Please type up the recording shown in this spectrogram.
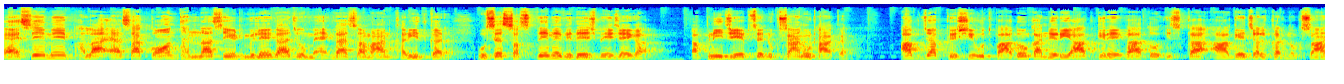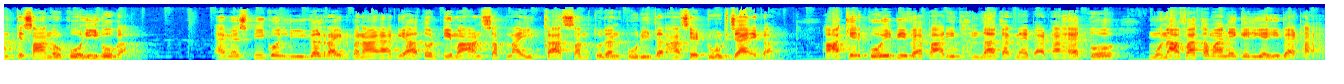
ऐसे में भला ऐसा कौन धन्ना सेठ मिलेगा जो महँगा सामान खरीद कर उसे सस्ते में विदेश भेजेगा? अपनी जेब से नुकसान उठाकर। अब जब कृषि उत्पादों का निर्यात गिरेगा तो इसका आगे चलकर नुकसान किसानों को ही होगा। एमएसपी को लीगल राइट बनाया गया तो डिमांड सप्लाई का संतुलन पूरी तरह से टूट जाएगा। आखिर कोई भी व्यापारी धंधा करने बैठा है तो मुनाफा कमाने के लिए ही बैठा है।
